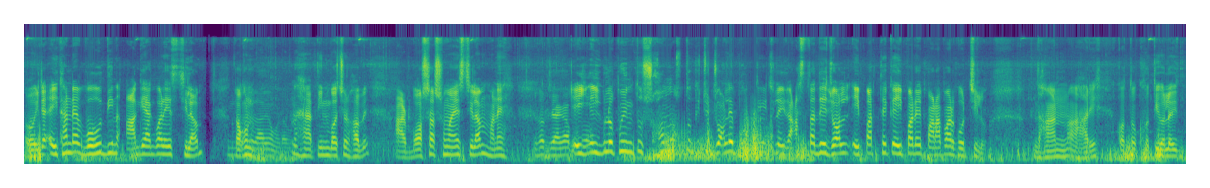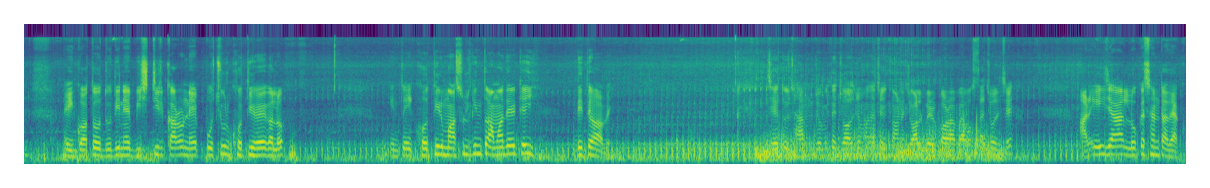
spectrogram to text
ওইটা এইখানটায় বহুত দিন আগে একবার এসেছিলাম। তখন। হ্যাঁ তিন বছর হবে। আর বর্ষার সময় এসেছিলাম মানে এই এইগুলো কিন্তু সমস্ত কিছু জলে ভর্তি হয়েছিল। এই রাস্তা দিয়ে জল এই পার থেকে এই পারে পারাপার করছিল। ধান আহারে কত ক্ষতি হলো। এই গত দুদিনে বৃষ্টির কারণে প্রচুর ক্ষতি হয়ে গেল। কিন্তু এই ক্ষতির মাসুল কিন্তু আমাদেরকেই দিতে হবে। যেহেতু ধান জমিতে জল জমে গেছে ওই কারণে জল বের করার ব্যবস্থা চলছে। আর এই জায়গার লোকেশানটা দেখো,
